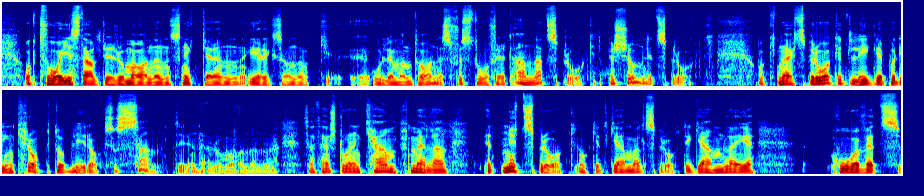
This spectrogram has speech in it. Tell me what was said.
Och två gestalter i romanen, snickaren Eriksson och eh, Olle Montanes, får stå för ett annat språk, ett personligt språk. Och när språket ligger på din kropp, då blir det också sant i den här romanen. Så att här står en kamp mellan ett nytt språk och ett gammalt språk. Det gamla är hovets,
